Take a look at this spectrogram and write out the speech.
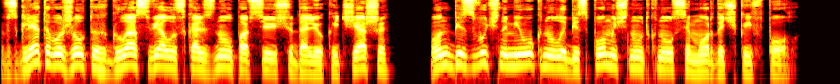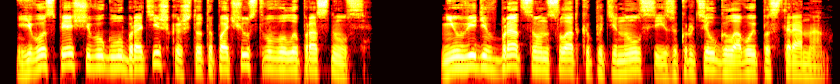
Взгляд его желтых глаз вяло скользнул по все еще далекой чаше, он беззвучно мяукнул и беспомощно уткнулся мордочкой в пол. Его спящий в углу братишка что-то почувствовал и проснулся. Не увидев братца, он сладко потянулся и закрутил головой по сторонам.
